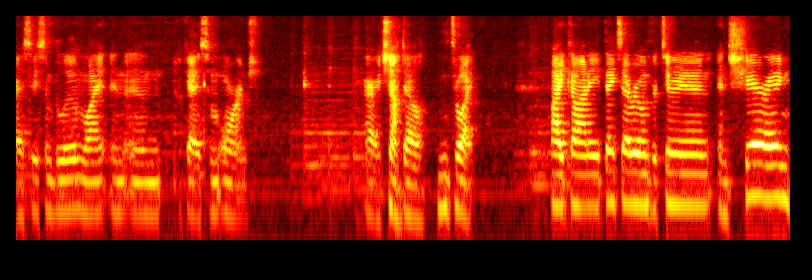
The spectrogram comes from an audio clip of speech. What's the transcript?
I see some blue and white and, and okay, some orange. All right, Chantel, it's white. Hi, Connie. Thanks everyone for tuning in and sharing.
